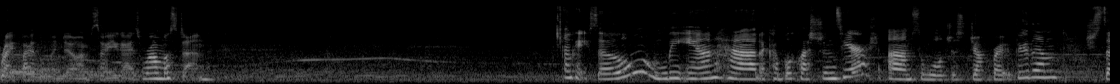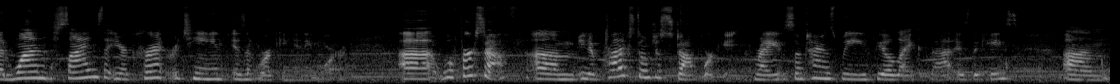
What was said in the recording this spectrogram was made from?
right by the window. I'm sorry, you guys. We're almost done. Okay, so Leanne had a couple of questions here, um, so we'll just jump right through them. She said, one, signs that your current routine isn't working anymore. Uh, well, first off, um, you know, products don't just stop working, right? Sometimes we feel like that is the case, um,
